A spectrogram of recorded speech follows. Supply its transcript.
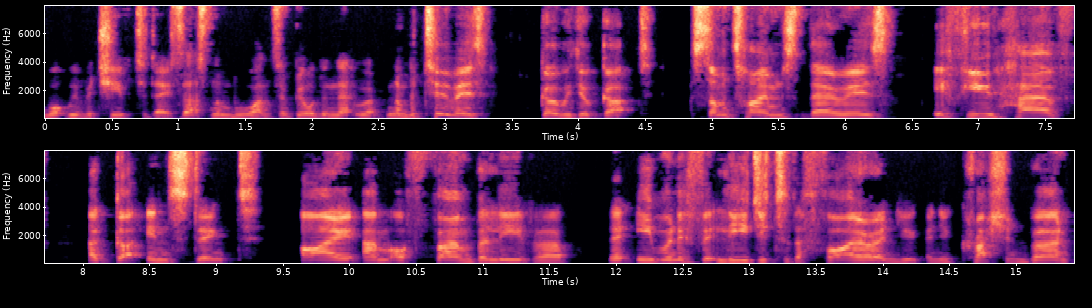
what we've achieved today. So that's number one. So build a network. Number two is go with your gut. Sometimes there is, if you have a gut instinct, I am a firm believer that even if it leads you to the fire and you, and you crash and burn,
